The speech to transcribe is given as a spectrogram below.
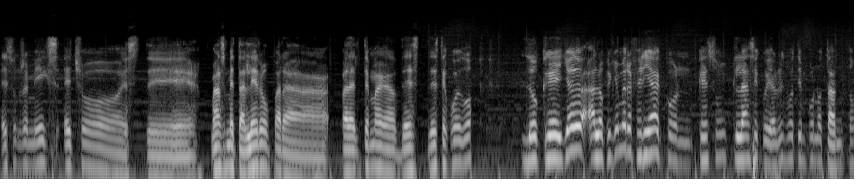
Es un remix hecho este más metalero para, para el tema de, es- de este juego. Lo que yo a lo que yo me refería con que es un clásico y al mismo tiempo no tanto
